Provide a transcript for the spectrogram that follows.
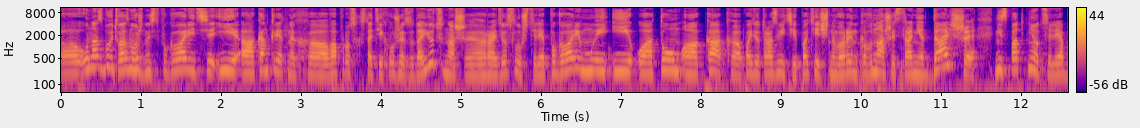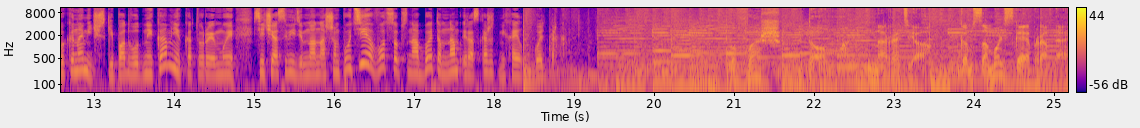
у нас будет возможность поговорить и о конкретных э, вопросах, кстати, их уже задают наши радиослушатели. Поговорим мы и о том, э, как пойдет развитие ипотечного рынка в нашей стране дальше, не споткнется ли об экономические подводные камни, которые мы сейчас видим на нашем пути. Вот, собственно, об этом нам и расскажет Михаил Гольдберг. Ваш дом на радио. Комсомольская правда.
